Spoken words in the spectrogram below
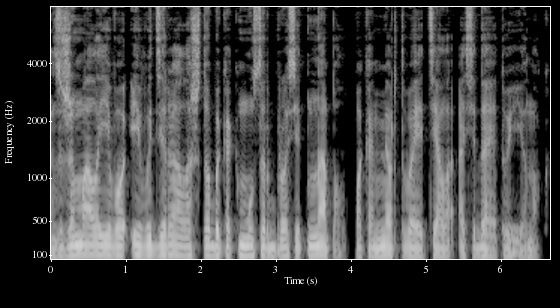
сжимала его и выдирала, чтобы как мусор бросить на пол, пока мертвое тело оседает у ее ног.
